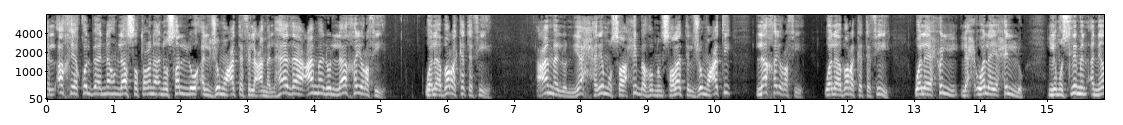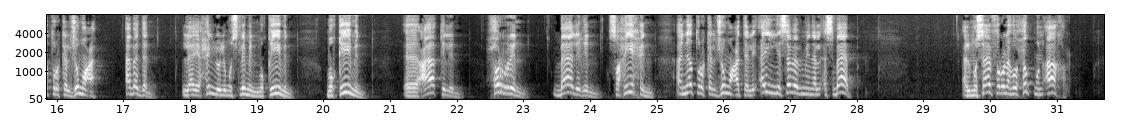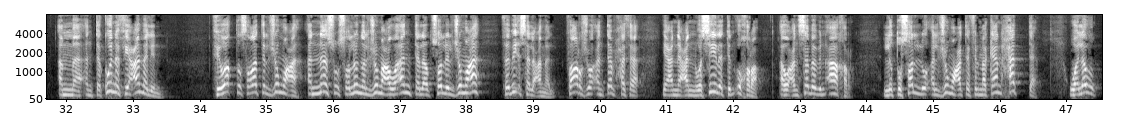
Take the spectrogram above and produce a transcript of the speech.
الأخ يقول بأنهم لا يستطيعون أن يصلوا الجمعة في العمل. هذا عمل لا خير فيه ولا بركة فيه. عمل يحرم صاحبه من صلاة الجمعة لا خير فيه ولا بركة فيه ولا يحل, ولا يحل لمسلم أن يترك الجمعة أبدا. لا يحل لمسلم مقيم مقيم آه، عاقل حر بالغ صحيح أن يترك الجمعة لأي سبب من الأسباب. المسافر له حكم آخر. أما أن تكون في عمل في وقت صلاة الجمعة الناس يصلون الجمعة وأنت لا تصلي الجمعة فبئس العمل. فأرجو أن تبحث يعني عن وسيلة أخرى أو عن سبب آخر لتصلوا الجمعة في المكان حتى ولو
